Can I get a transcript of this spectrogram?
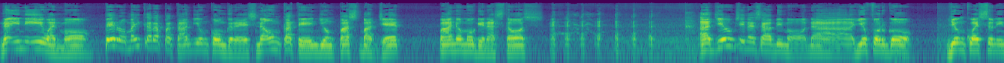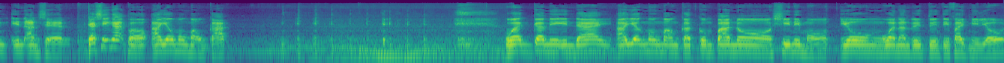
na iniiwan mo. Pero may karapatan yung Congress na ungkatin yung past budget. Paano mo ginastos? At yung sinasabi mo na you forgo yung question in, in answer. Kasi nga po, ayaw mong maungkat. Huwag kami, Inday. Ayaw mong maungkat kung paano sinimot yung 125 million.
